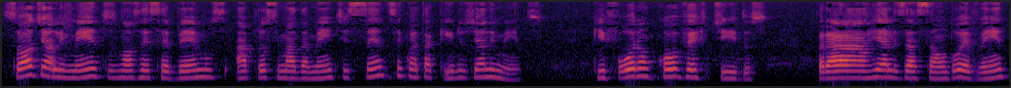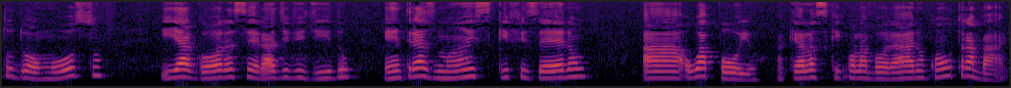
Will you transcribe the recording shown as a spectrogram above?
Só de alimentos nós recebemos aproximadamente 150 quilos de alimentos, que foram convertidos para a realização do evento, do almoço, e agora será dividido entre as mães que fizeram a, o apoio, aquelas que colaboraram com o trabalho.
